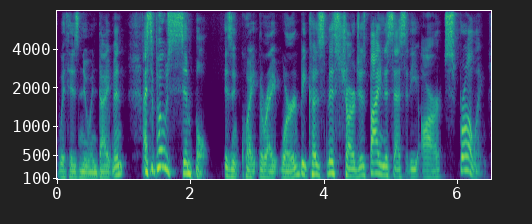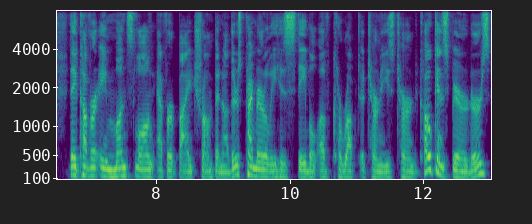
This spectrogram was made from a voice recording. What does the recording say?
with his new indictment. I suppose simple isn't quite the right word because Smith's charges by necessity are sprawling. They cover a months long effort by Trump and others, primarily his stable of corrupt attorneys turned co-conspirators,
